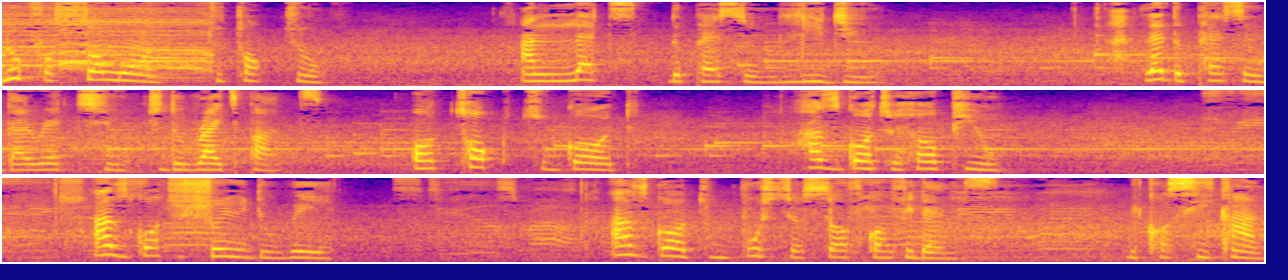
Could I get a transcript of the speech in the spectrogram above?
Look for someone to talk to and let the person lead you. Let the person direct you to the right path or talk to God. Ask God to help you. Ask God to show you the way. Ask God to boost your self confidence because He can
